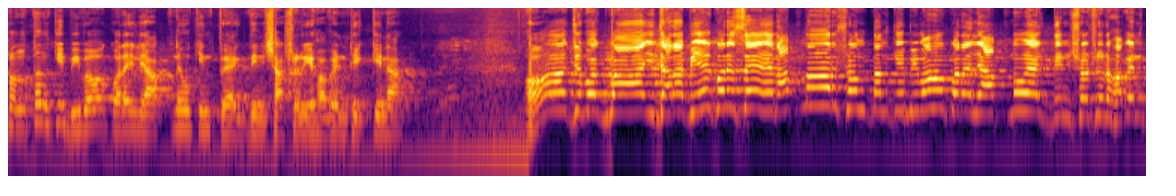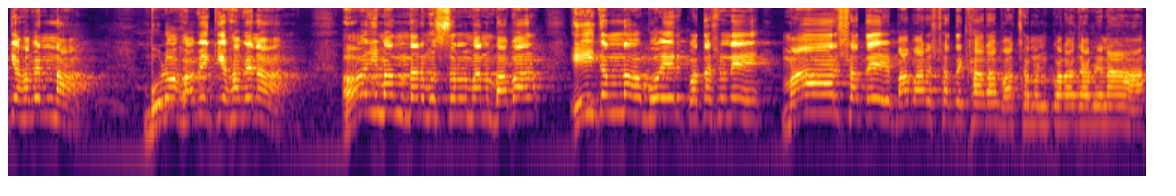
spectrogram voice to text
সন্তানকে বিবাহ করাইলে আপনিও কিন্তু একদিন শাশুড়ি হবেন, ঠিক কিনা? ও যুবক ভাই, যারা বিয়ে করেছেন, আপনার সন্তানকে বিবাহ করাইলে আপনিও একদিন শ্বশুর হবেন কি হবেন না? বুড়ো হবে কি হবে না? ও ইমানদার মুসলমান বাবা এই জন্য বইয়ের কথা শুনে মার সাথে, বাবার সাথে খারাপ আচরণ করা যাবে না।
